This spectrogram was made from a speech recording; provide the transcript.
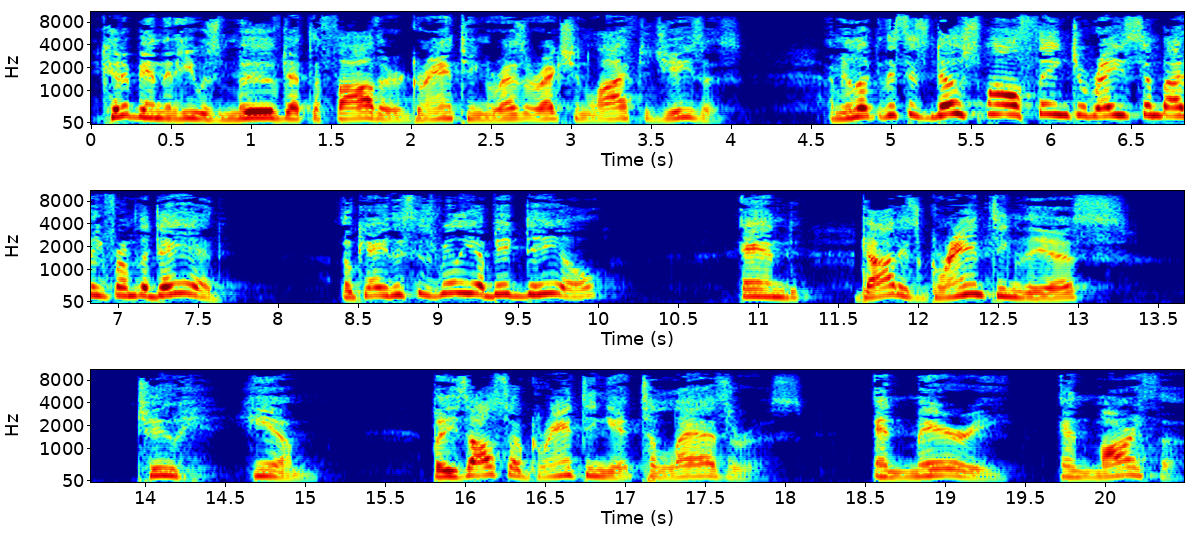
It could have been that he was moved at the Father granting resurrection life to Jesus. I mean, look, this is no small thing to raise somebody from the dead. Okay, this is really a big deal. And God is granting this to him, but he's also granting it to Lazarus and Mary and Martha.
